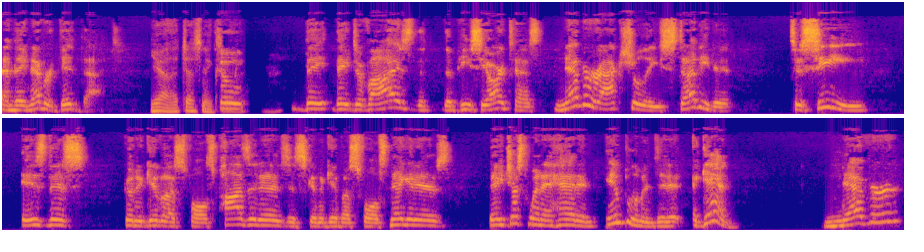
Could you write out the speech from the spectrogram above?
And they never did that. Yeah, that doesn't exist. So they, they devised the, the PCR test, never actually studied it to see is this going to give us false positives? It's going to give us false negatives. They just went ahead and implemented it again, never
